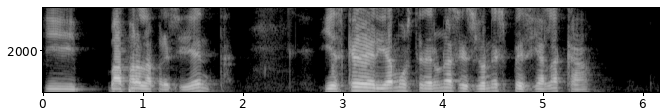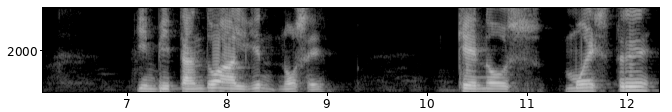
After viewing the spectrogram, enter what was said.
y va para la presidenta. Y es que deberíamos tener una sesión especial acá, invitando a alguien, no sé, que nos muestre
